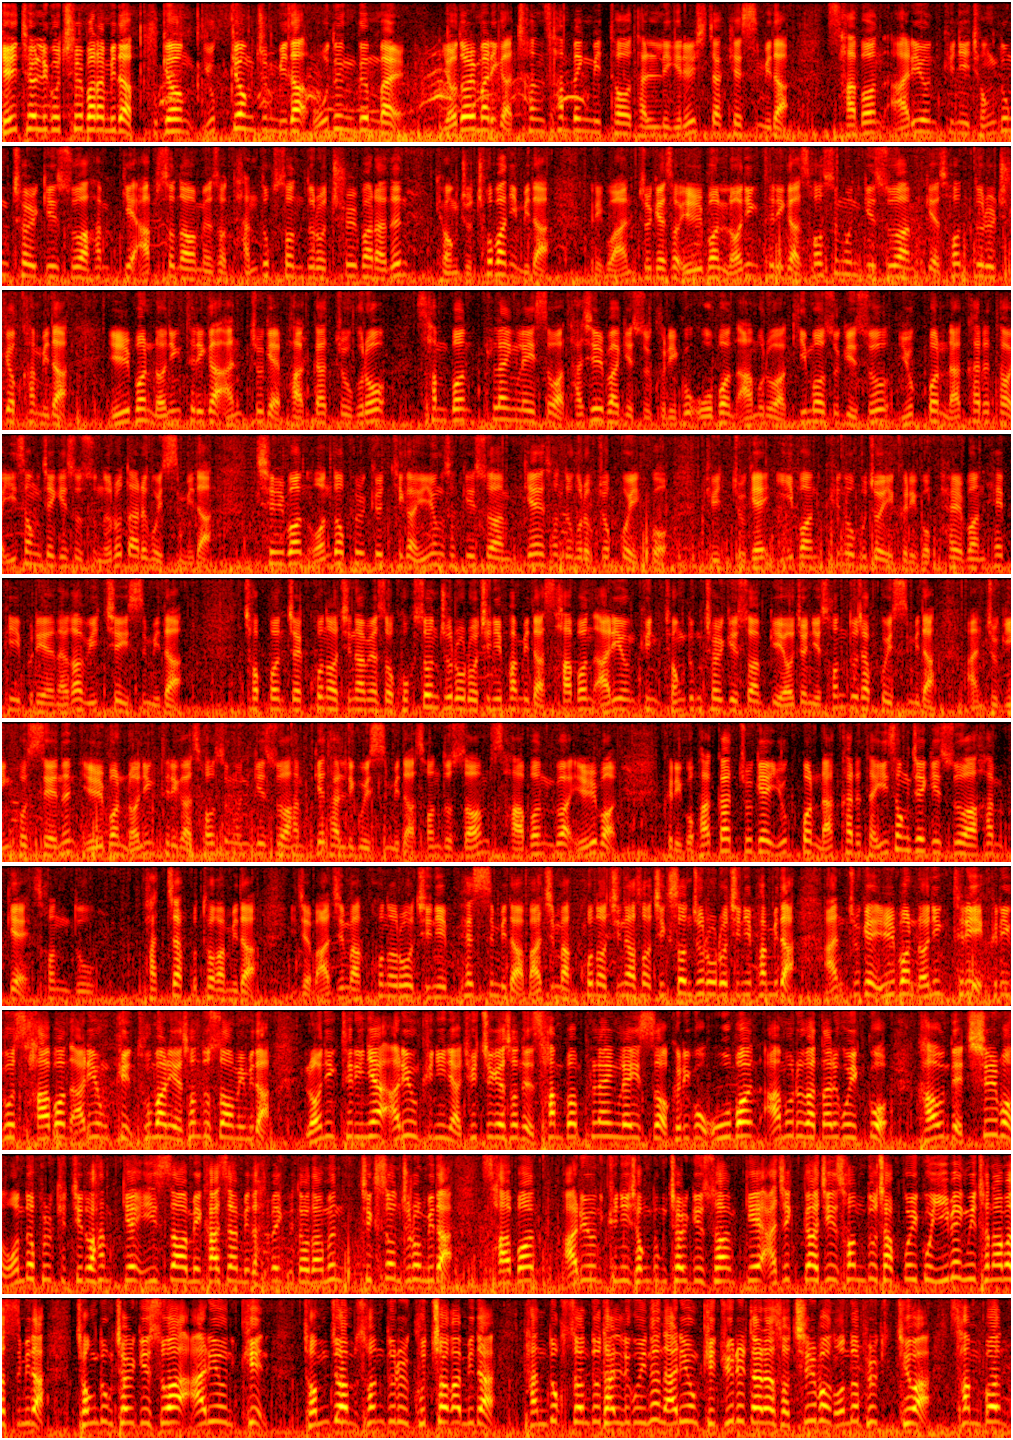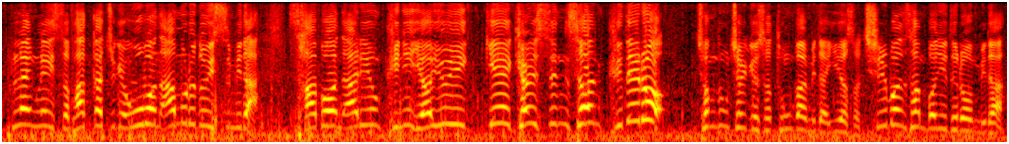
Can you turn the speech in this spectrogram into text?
게이트 열리고 출발합니다. 부경 6경주입니다. 5등급 말 8마리가 1300m 달리기를 시작했습니다. 4번 아리온 퀸이 정동철 기수와 함께 앞서 나오면서 단독 선두로 출발하는 경주 초반입니다. 그리고 안쪽에서 1번 러닝트리가 서승훈 기수와 함께 선두를 추격합니다. 1번 러닝트리가 안쪽에 바깥쪽으로 3번 플라잉 레이스와 다실바 기수 그리고 5번 아무르와 김어수 기수 6번 라카르타와 이성재 기수 순으로 따르고 있습니다. 7번 원더풀 큐티가 윤영석 기수와 함께 선두 그룹 쫓고 있고 뒤쪽에 2번 퀴노브조이 그리고 8번 해피 브리에나가 위치해 있습니다. 첫 번째 코너 지나면서 곡선 주로로 진입합니다. 4번 아리온 퀸 정동철 기수와 함께 여전히 선두 잡고 있습니다. 안쪽 인코스에는 1번 러닝트리가 서승훈 기수와 함께 달리고 있습니다. 선두 싸움 4번과 1번 그리고 바깥쪽에 6번 라카르타 이성재 기수와 함께 선두 바짝 붙어갑니다. 이제 마지막 코너로 진입했습니다. 마지막 코너 지나서 직선 주로로 진입합니다. 안쪽에 1번 러닝트리 그리고 4번 아리온퀸 두 마리의 선두 싸움입니다. 러닝트리냐 아리온퀸이냐 뒤쪽에서는 3번 플랭 레이서 그리고 5번 아무르가 따르고 있고 가운데 7번 원더풀 큐티도 함께 이 싸움이 가세합니다. 400m 남은 직선 주로입니다. 4번 아리온퀸이 정동철 기수와 함께 아직까지 선두 잡고 있고 200m 남았습니다. 정동철 기수와 아리온퀸 점점 선두를 굳혀갑니다. 단독 선두 달리고 있는 아리온퀸 뒤를 따라서 7번 원더풀 큐티와 3번 플랭 레이서 바깥쪽에 5번 아무르도 있습니다. 4번 아리온 퀸이 여유 있게 결승선 그대로 정동철 교수 통과합니다. 이어서 7번 3번이 들어옵니다.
